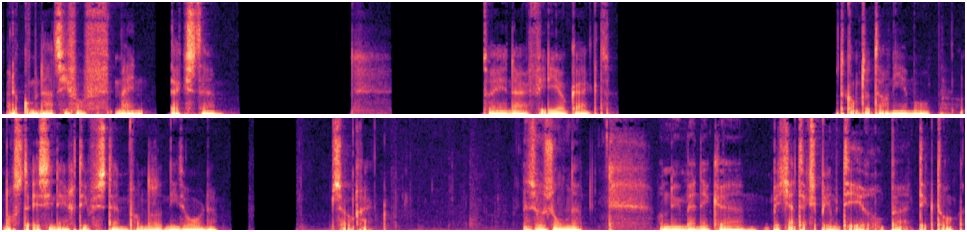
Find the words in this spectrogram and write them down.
De combinatie van mijn teksten, terwijl je naar een video kijkt, het komt totaal niet me op. Nog steeds die negatieve stem van dat het niet hoorde. Zo gek. En zo zonde. Want nu ben ik uh, een beetje aan het experimenteren op uh, TikTok.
